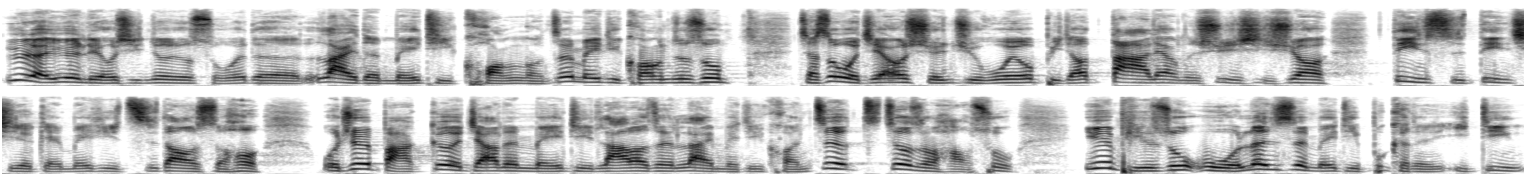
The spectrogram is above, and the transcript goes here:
越来越流行，就有所谓的赖的媒体框哦。这个媒体框就是说，假设我今天要选举，我有比较大量的讯息需要定时定期的给媒体知道的时候，我就会把各家的媒体拉到这个赖媒体框。这这有什么好处？因为比如说我认识的媒体不可能一定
